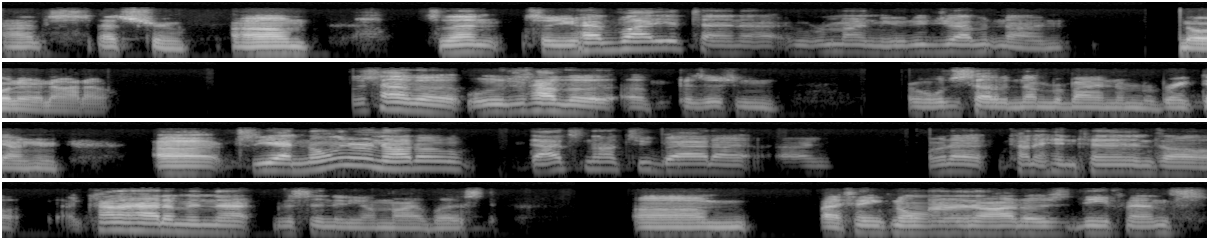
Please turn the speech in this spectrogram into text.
that's that's true. Um, so then so you have Vladdy at ten. Uh, remind me, who did you have at nine? Nolan Arenado. We'll just have a we'll just have a, a position, or we'll just have a number by number breakdown here. Uh, so yeah, Nolan Arenado, that's not too bad. I, I I'm gonna kind of hint hint. I'll, I kind of had him in that vicinity on my list. Um, I think Nolan Arenado's defense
